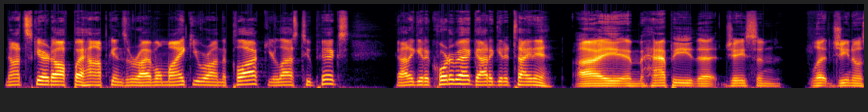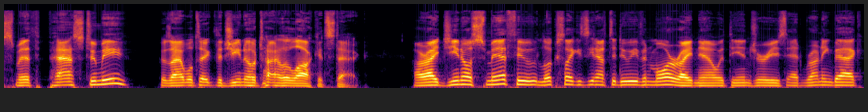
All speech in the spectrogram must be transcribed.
Not scared off by Hopkins' arrival. Mike, you were on the clock. Your last two picks. Got to get a quarterback. Got to get a tight end. I am happy that Jason let Geno Smith pass to me because I will take the Geno Tyler Lockett stack. All right, Geno Smith, who looks like he's going to have to do even more right now with the injuries at running back.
